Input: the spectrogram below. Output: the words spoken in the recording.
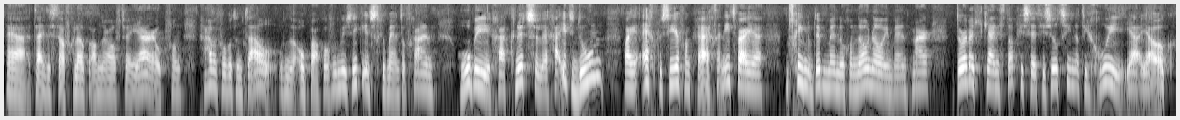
nou ja, tijdens de afgelopen anderhalf, twee jaar. Ook van ga bijvoorbeeld een taal oppakken of een muziekinstrument of ga een hobby, ga knutselen, ga iets doen waar je echt plezier van krijgt. En iets waar je misschien op dit moment nog een no-no in bent, maar doordat je kleine stapjes zet, je zult zien dat die groei ja, jou ook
